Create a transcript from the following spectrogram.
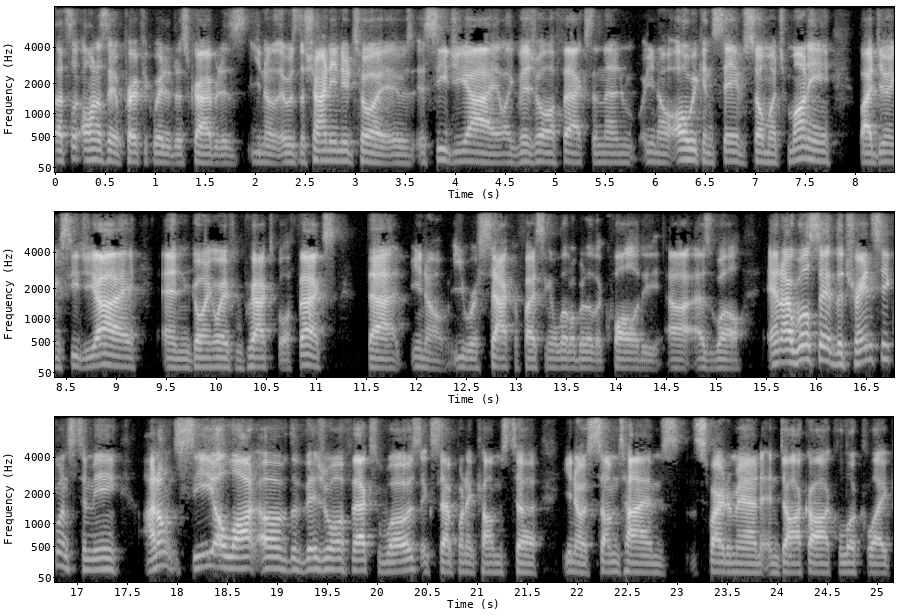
that's honestly a perfect way to describe it. Is you know, it was the shiny new toy. It was CGI, like visual effects, and then you know, oh, we can save so much money by doing CGI and going away from practical effects that you know you were sacrificing a little bit of the quality uh, as well. And I will say the train sequence to me, I don't see a lot of the visual effects woes, except when it comes to you know sometimes Spider-Man and Doc Ock look like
